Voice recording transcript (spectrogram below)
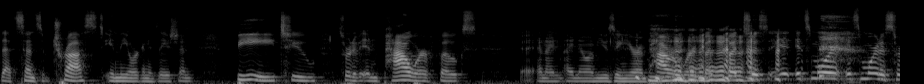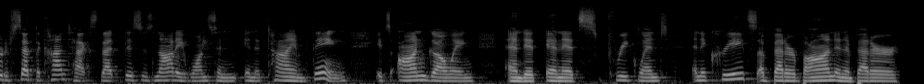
that sense of trust in the organization b to sort of empower folks and I, I know I'm using your empower word, but, but just it, it's more it's more to sort of set the context that this is not a once in, in a time thing. It's ongoing and it and it's frequent and it creates a better bond and a better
